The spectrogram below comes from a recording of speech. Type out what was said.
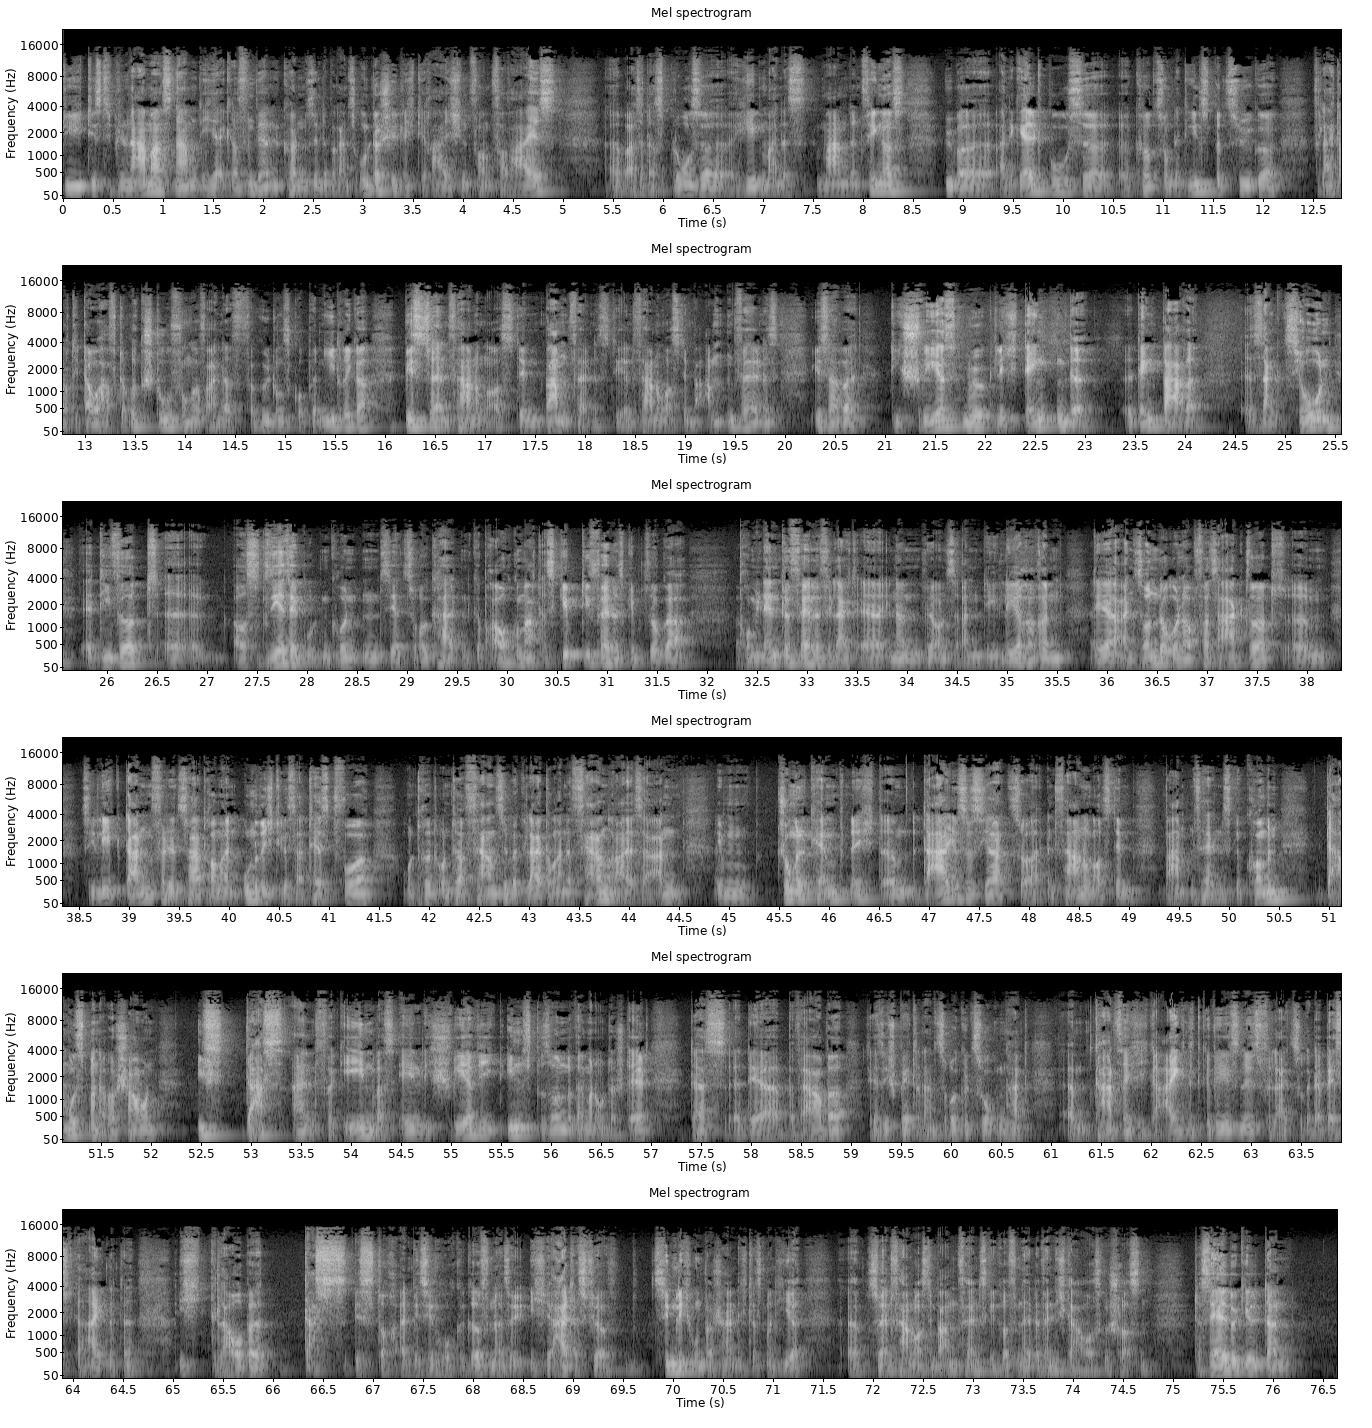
Die Disziplinarmaßnahmen, die hier ergriffen werden können, sind aber ganz unterschiedlich. Die reichen vom Verweis, also das bloße Heben eines mahnenden Fingers, über eine Geldbuße, äh, Kürzung der Dienstbezüge, vielleicht auch die dauerhafte Rückstufung auf eine Vergütungsgruppe niedriger, bis zur Entfernung aus dem Beamtenverhältnis. Die Entfernung aus dem Beamtenverhältnis ist aber die schwerstmöglich denkende, äh, denkbare Sanktion, die wird aus sehr, sehr guten Gründen sehr zurückhaltend Gebrauch gemacht. Es gibt die Fälle, es gibt sogar prominente Fälle. Vielleicht erinnern wir uns an die Lehrerin, der ein Sonderurlaub versagt wird. Ähm, sie legt dann für den Zeitraum ein unrichtiges Attest vor und tritt unter Fernsehbegleitung eine Fernreise an im Dschungelcamp, nicht? Ähm, da ist es ja zur Entfernung aus dem Beamtenverhältnis gekommen. Da muss man aber schauen, ist das ein Vergehen, was ähnlich schwer wiegt, insbesondere wenn man unterstellt, dass äh, der Bewerber, der sich später dann zurückgezogen hat, ähm, tatsächlich geeignet gewesen ist, vielleicht sogar der bestgeeignete. Ich glaube, das ist doch ein bisschen hochgegriffen. Also ich halte es für ziemlich unwahrscheinlich, dass man hier äh, zur Entfernung aus dem Beamtenverhältnis gegriffen hätte, wenn nicht gar ausgeschlossen. Dasselbe gilt dann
